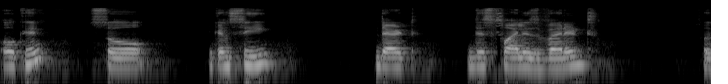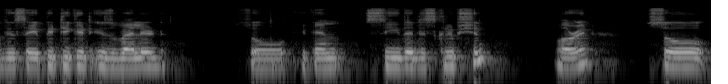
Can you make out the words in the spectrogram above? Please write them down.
Okay. So you can see that this file is valid. So this AP ticket is valid so you can see the description. All right so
